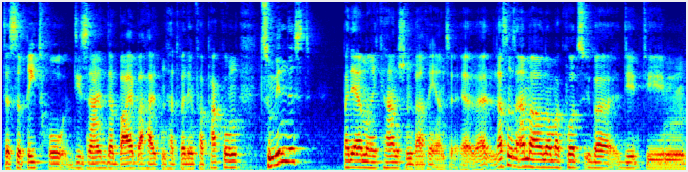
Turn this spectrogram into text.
das Retro-Design dabei behalten hat bei den Verpackungen. Zumindest bei der amerikanischen Variante. Äh, lass uns einmal noch mal kurz über die, die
